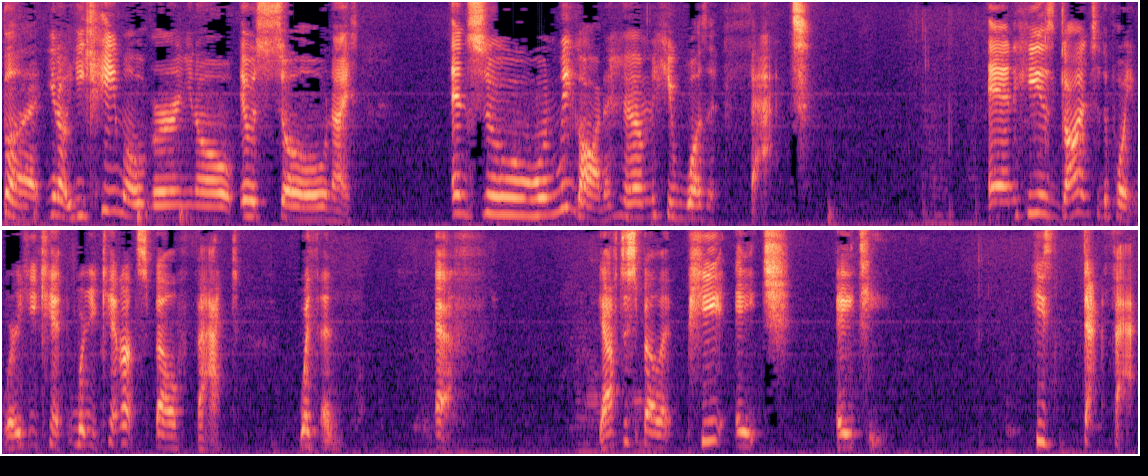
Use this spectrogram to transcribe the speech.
But, you know, he came over you know, it was so nice. And so when we got him, he wasn't fat and he has gotten to the point where he can't where you cannot spell fat with an F. You have to spell it P H A T. He's that fat.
